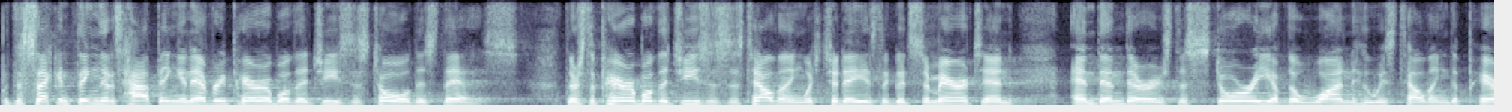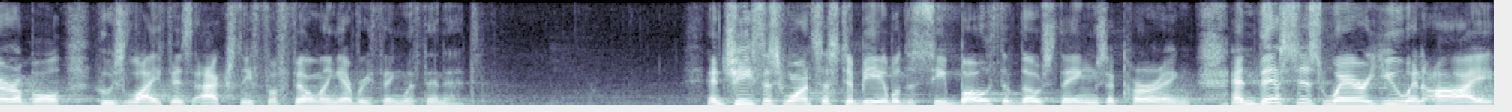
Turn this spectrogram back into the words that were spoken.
But the second thing that is happening in every parable that Jesus told is this there's the parable that Jesus is telling, which today is the Good Samaritan, and then there is the story of the one who is telling the parable, whose life is actually fulfilling everything within it. And Jesus wants us to be able to see both of those things occurring. And this is where you and I,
